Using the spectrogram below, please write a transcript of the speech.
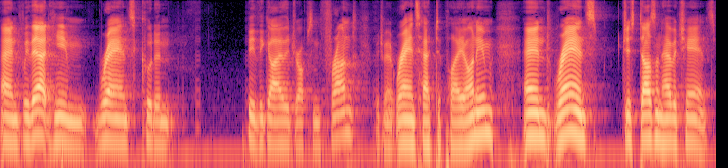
And without him, Rance couldn't be the guy that drops in front, which meant Rance had to play on him, and Rance just doesn't have a chance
